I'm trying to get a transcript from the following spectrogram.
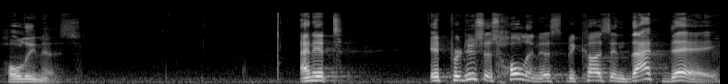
holiness. And it, it produces holiness because in that day,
